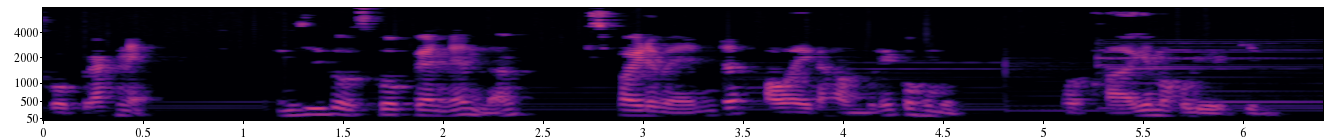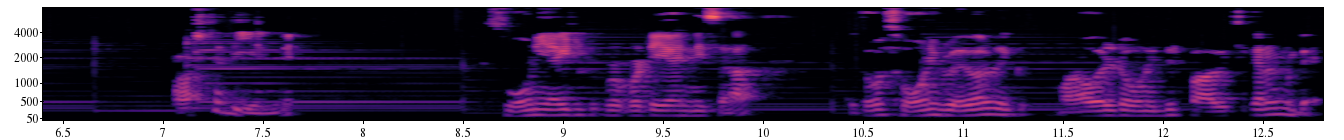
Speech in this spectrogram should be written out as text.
ස්කෝප් එකක් නෑ එමක ස්කෝප් නැන්ද ස්පයිඩමන්ට හව එක හම්බුණේ කොහොම කාගේ මකුඩ ප්‍රශ්න තියෙන්නේ සෝනි අයිට ප්‍රපටය නිසා. එත සෝනි ප්‍රව මවලට ඕනදි පාවිච්චි කරන්න බෑ.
